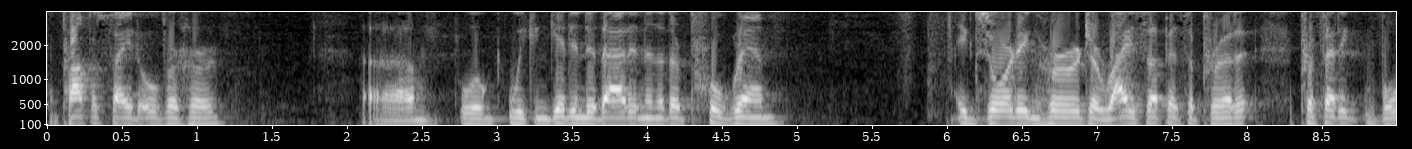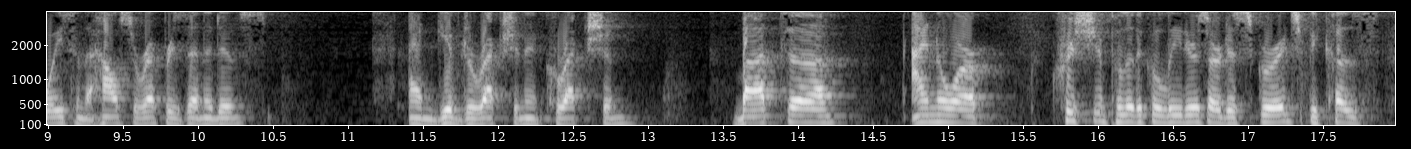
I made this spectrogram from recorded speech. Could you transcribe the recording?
and prophesied over her. Um, we'll, we can get into that in another program, exhorting her to rise up as a prophetic voice in the House of Representatives and give direction and correction. But uh, I know our Christian political leaders are discouraged because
